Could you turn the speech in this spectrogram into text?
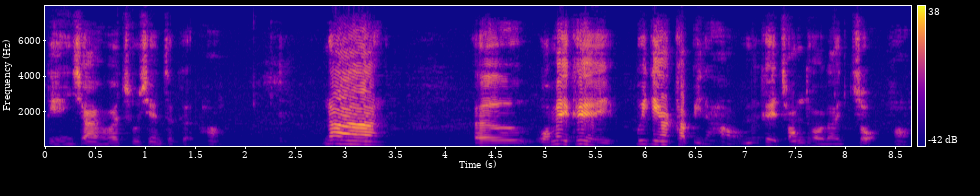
点一下会出现这个哈。那呃，我们也可以不一定要 copy 的哈，我们可以从头来做哈。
